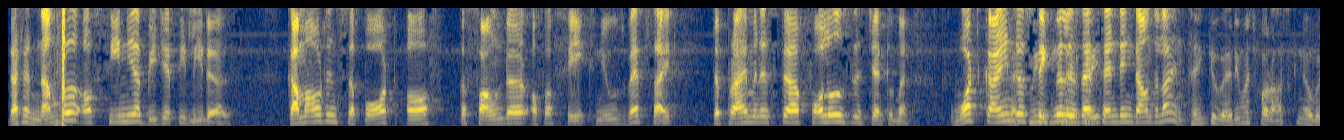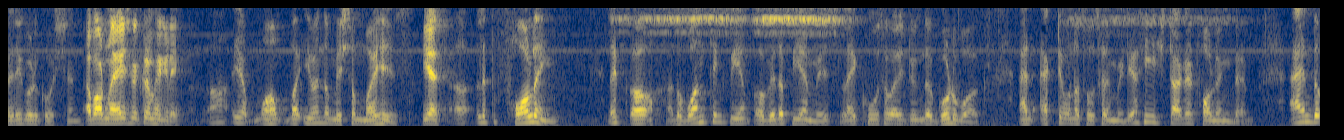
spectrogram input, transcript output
that a number of senior BJP leaders come out in support of the founder of a fake news website. The Prime Minister follows this gentleman. What kind Let of me signal is that clarify- sending down the line? Thank you very much for asking a very good question. About Mahesh Vikram Hegde. Uh, yeah, Ma- Ma- even the Mr. Mahesh. Yes. Uh, like the following, like uh, the one thing PM uh, with the PM is like whosoever is doing the good work and active on the social media, he started following them. And the,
